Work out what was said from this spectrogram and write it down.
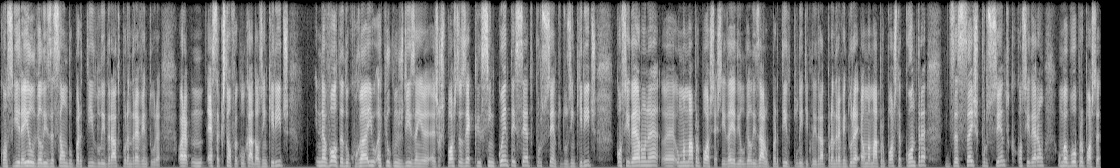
conseguir a ilegalização do partido liderado por André Ventura. Ora, hum, essa questão foi colocada aos inquiridos na volta do correio, aquilo que nos dizem eh, as respostas é que 57% dos inquiridos consideram-na uh, uma má proposta. Esta ideia de legalizar o partido político liderado por André Ventura é uma má proposta contra 16% que consideram uma boa proposta.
